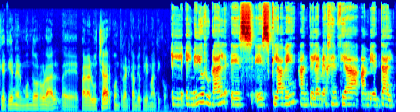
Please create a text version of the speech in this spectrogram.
que tiene el mundo rural eh, para luchar contra el cambio climático. El, medio rural es, es, clave ante la emergencia ambiental.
